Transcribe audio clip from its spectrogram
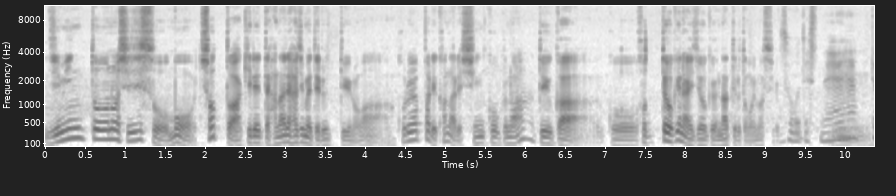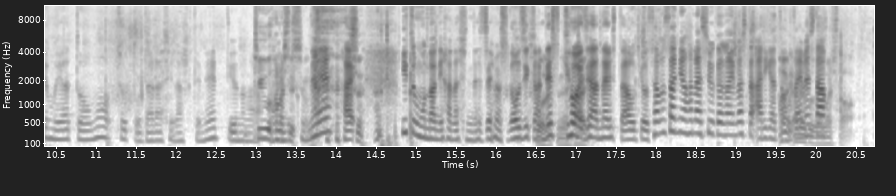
自民党の支持層もちょっと呆れて離れ始めてるっていうのはこれやっぱりかなり深刻なというかこう放っておけない状況になってると思いますよ。そうですね、うん、でも野党もちょっとだらしなくてねっていうのが、っていう話ですよね。はい、いつも同じ話になっちゃいますがお時間です。ですね、今日はジャーナリスト青木治さんにお話を伺いました。ありがとうございました。はい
